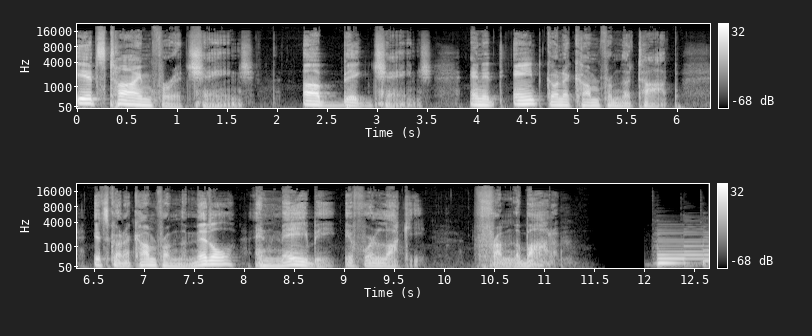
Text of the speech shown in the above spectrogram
It's time for a change a big change. And it ain't going to come from the top. It's going to come from the middle and maybe, if we're lucky, from the bottom.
